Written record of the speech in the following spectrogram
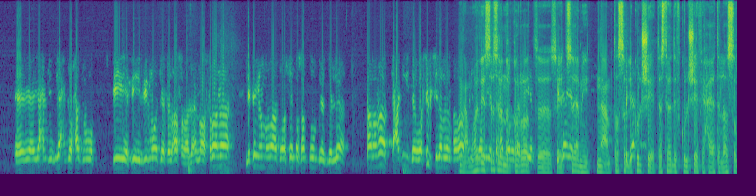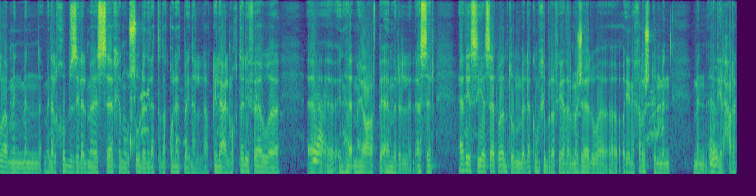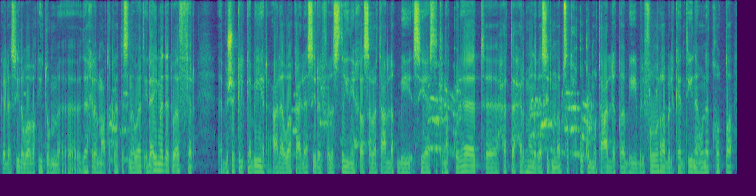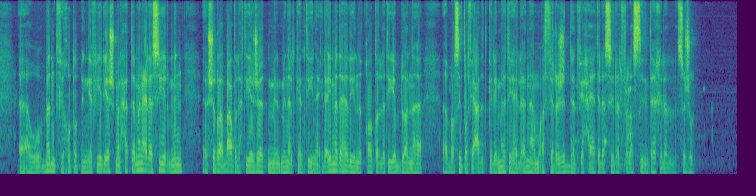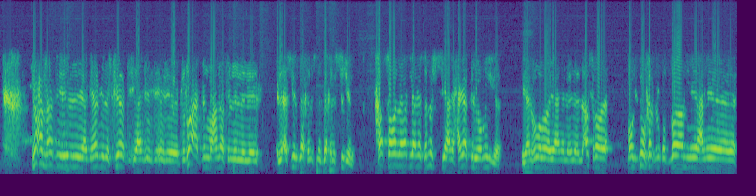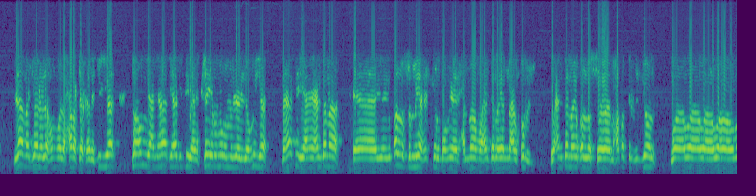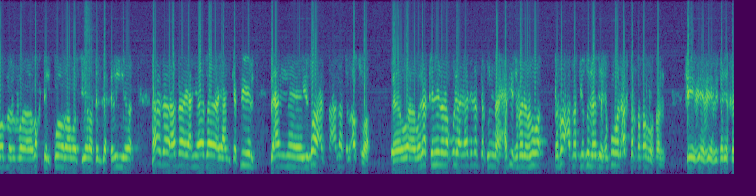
يحدو حذو في في في مواجهه الأسرى. لأن أسرانا لديهم إرادة وسيتصدون بإذن الله. قرارات عديدة وسلسلة من القرارات نعم وهذه السلسله من القرارات سيد سامي. نعم تصل لكل شيء تستهدف كل شيء في حياة الاسرى من من من الخبز إلى الماء الساخن وصولا إلى التنقلات بين القلاع المختلفة وانهاء نعم. ما يعرف بآمر الأسر. هذه السياسات وأنتم لكم خبرة في هذا المجال ويعني خرجتم من من هذه الحركة الأسيرة وبقيتم آه، داخل المعتقلات لسنوات إلى أي مدى تؤثر آه، بشكل كبير على واقع الأسير الفلسطيني خاصة ما يتعلق بسياسة التنقلات آه، حتى حرمان الأسير من أبسط حقوقه المتعلقة بالفورة بالكانتينة هناك خطة أو بند في خطة بن جفير يشمل حتى منع الأسير من شراء بعض الاحتياجات من, من الكانتينة. إلى أي مدى هذه النقاط التي يبدو أنها بسيطة في عدد كلماتها لأنها مؤثرة جدا في حياة الأسير الفلسطيني داخل السجون؟ نعم هذه يعني هذه الأشياء يعني تضاعف من معاناة الأسير داخل داخل السجن. خاصة ولا هذه يعني تمس يعني حياته اليومية. يعني هو يعني الاسرى موجودون خلف القضبان يعني لا مجال لهم ولا حركة خارجية. فهم يعني هذه هذه يعني تسير أمورهم اليومية. فهذه يعني عندما آه، يقلص مياه الشرب ومياه الحمام وعندما يمنع الخبز وعندما يقلص محطة التلفزيون ووقت الكورة والسيارات الداخلية. هذا هذا يعني هذا يعني كفيل بأن يضاعف معاناه الاسرى آه، ولكن هنا نقول يعني هذه لم تكن حديثة بل هو تضاعفت في ظل هذه الحكومة الأكثر تطرفا في في في, في تاريخ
